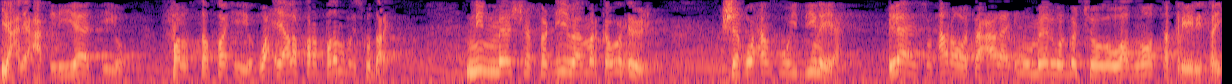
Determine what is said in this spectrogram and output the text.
Yacni caqliyaad iyo falsafo iyo waxyaalo fara badan buu isku daray. Nin meesha fadhiyey baa marka wuxuu yidhi sheekh waxaan ku weydiinayaa. Ilaahay subxaana wa tacaala inuu meel walba joogo waad noo taqriirisay.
